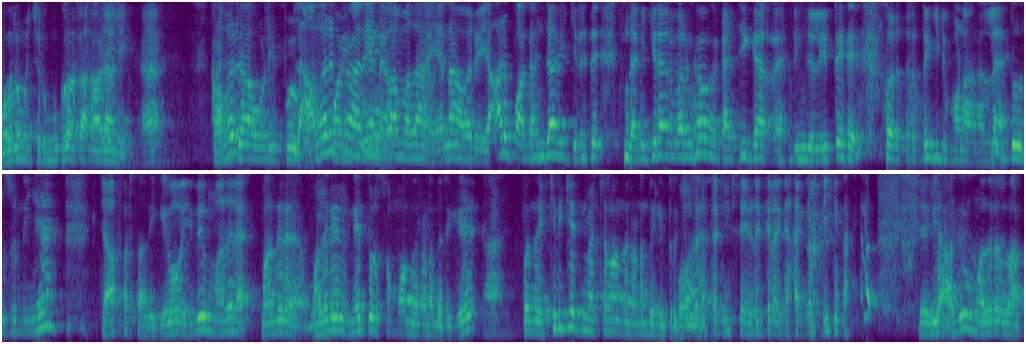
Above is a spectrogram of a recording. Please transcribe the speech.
முதலமைச்சர் மு க ஸ்டாலின். கஞ்சா ஒழிப்பு இல்ல 1.0 அவருக்கும் அதே நிலைமை தான் ஏன்னா அவர் யாருப்பா கஞ்சா விக்கிறது? இந்த நிக்கிறாரு பாருங்க அவங்க கட்சிக்காரர் அப்படின்னு சொல்லிட்டு ஒருத்தர் தூக்கிட்டு போனாங்கல்ல. எந்த ஊர் சொன்னீங்க? ஜாஃபர் சாதிக்கு. ஓ இது மதுரை. மதுரை. மதுரையில் நேத்து ஒரு சம்பவம் நடந்திருக்கு. இப்ப இந்த கிரிக்கெட் மேட்ச் எல்லாம் நடந்துகிட்டு இருக்குல்ல. நிமிஷம் எடுக்கிறதுக்காக இல்ல அதுவும் மதுரை தான்.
